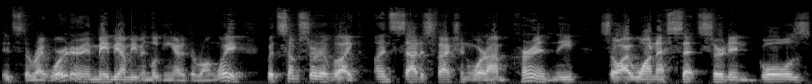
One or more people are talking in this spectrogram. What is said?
it's the right word, or maybe I'm even looking at it the wrong way, but some sort of like unsatisfaction where I'm currently. So I want to set certain goals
